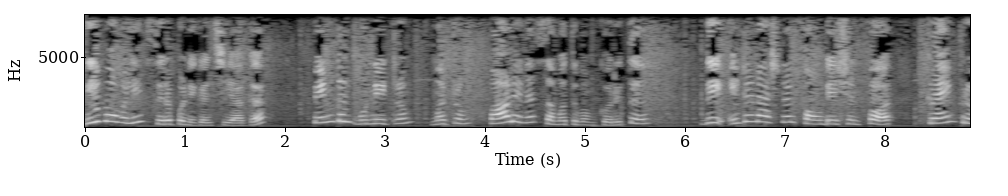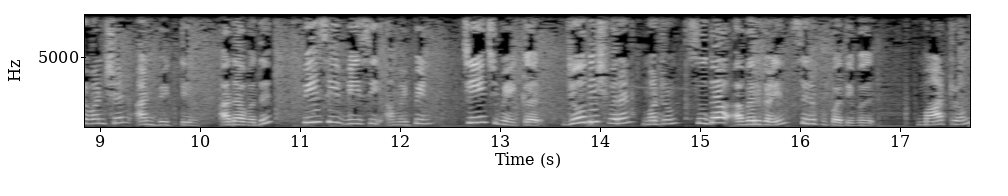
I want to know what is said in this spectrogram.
தீபாவளி சிறப்பு நிகழ்ச்சியாக பெண்கள் முன்னேற்றம் மற்றும் பாலின சமத்துவம் குறித்து the international foundation for crime prevention and victim அதாவது பிசிபிசி அமைப்பின் சேஞ்ச் மேக்கர் ஜோதீஸ்வரன் மற்றும் சுதா அவர்களின் சிறப்பு பதிவு. மாற்றம்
